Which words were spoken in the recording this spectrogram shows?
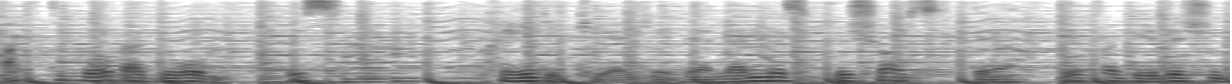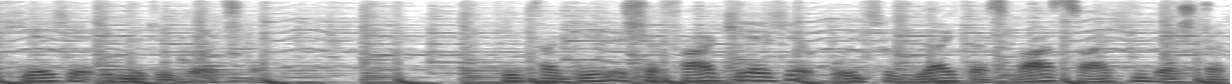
Magdeburger Dom ist Predigtkirche der Landesbischofs der Evangelischen Kirche in Mitteldeutschland. Evangelische Pfarrkirche und zugleich das Wahrzeichen der Stadt.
